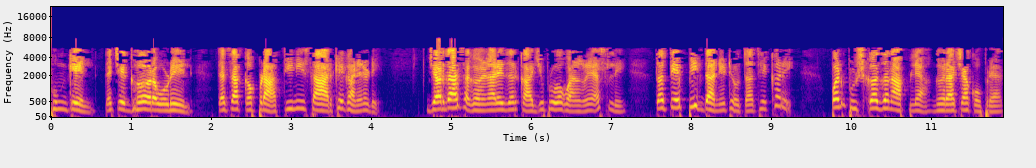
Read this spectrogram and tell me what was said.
फुंकेल त्याचे घर ओढेल त्याचा कपडा तिन्ही सारखे घाणेरडे. जर्दा सघळणारे जर काळजीपूर्वक वाळणारे असले तर ते पीकदाणी ठेवतात हे खरे. पण पुष्कळजण आपल्या घराच्या कोपऱ्यात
